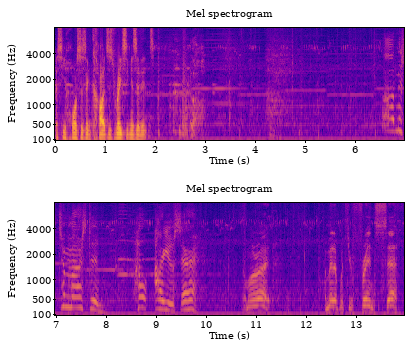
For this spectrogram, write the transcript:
I see horses and carts is racing, isn't it? Ah, Mr. Marston. How are you, sir? I'm all right. I met up with your friend Seth.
